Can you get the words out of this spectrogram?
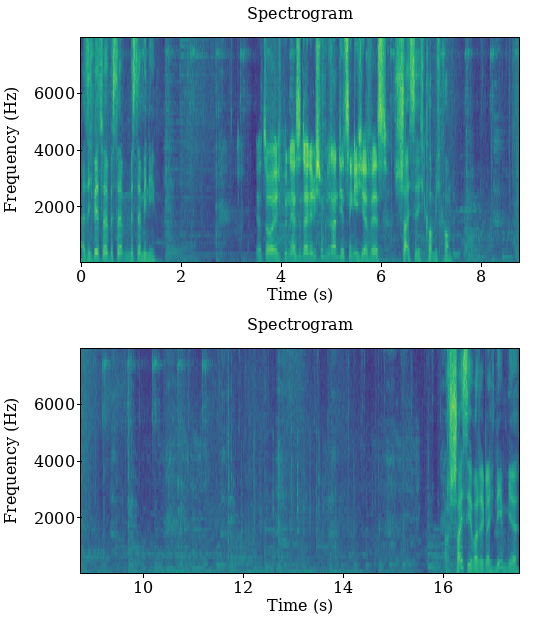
Also ich bin jetzt bei Mr. Mr. Mini. Ja toll, ich bin erst in deine Richtung gerannt, jetzt hänge ich hier fest. Scheiße, ich komm, ich komm. Ach scheiße, ihr wart ja gleich neben mir.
